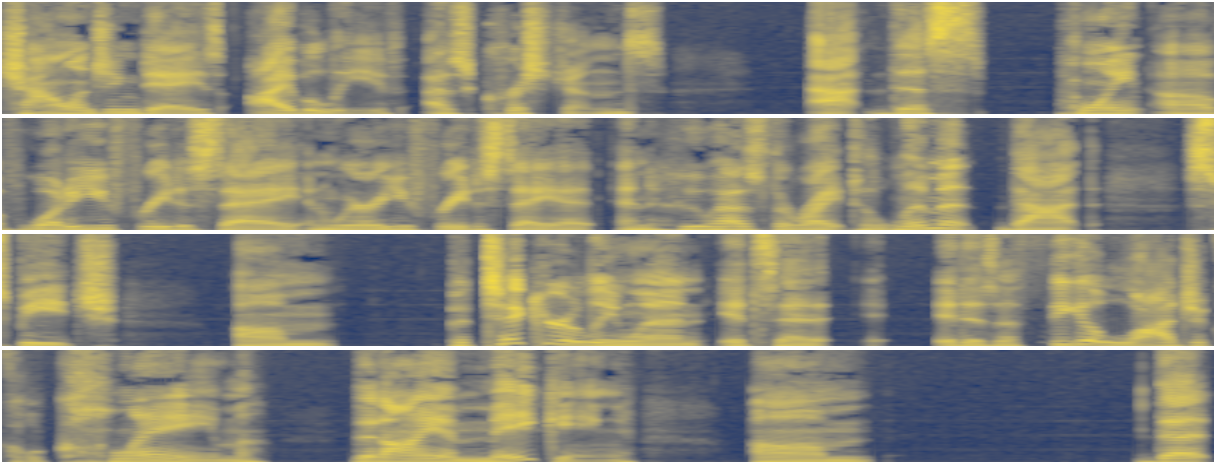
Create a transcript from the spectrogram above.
challenging days, I believe, as Christians, at this point of what are you free to say and where are you free to say it, and who has the right to limit that speech um, particularly when it's a it is a theological claim that I am making um, that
